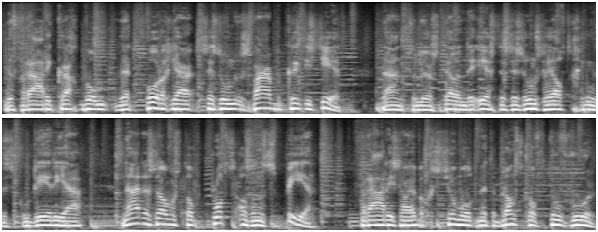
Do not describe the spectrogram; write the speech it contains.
De Ferrari-krachtbom werd vorig jaar seizoen zwaar bekritiseerd. Na een teleurstellende eerste seizoenshelft ging de Scuderia... na de zomerstop plots als een speer. Ferrari zou hebben gesjoemeld met de brandstoftoevoer.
